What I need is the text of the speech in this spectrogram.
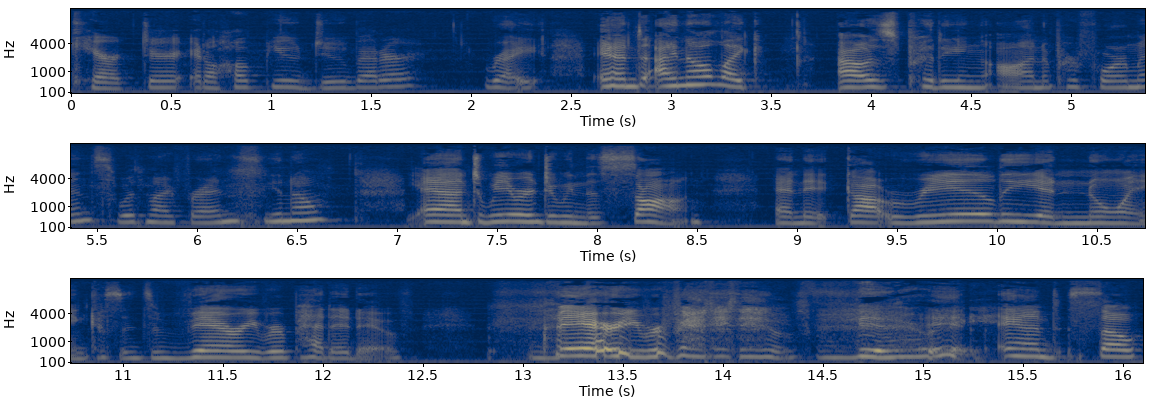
character. It'll help you do better. Right. And I know, like, I was putting on a performance with my friends, you know, yeah. and we were doing this song, and it got really annoying because it's very repetitive. Very repetitive. Very. And so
